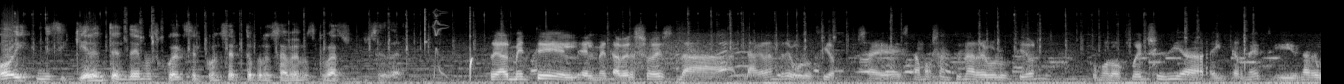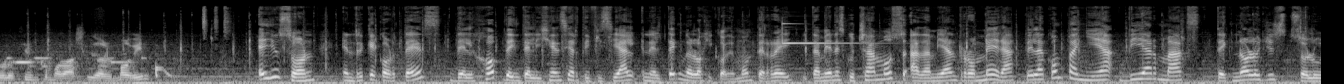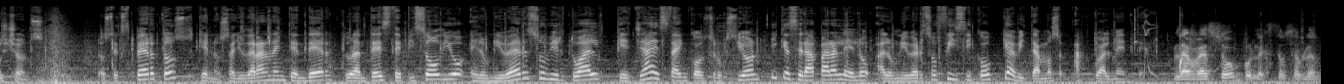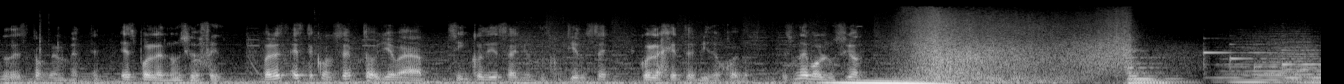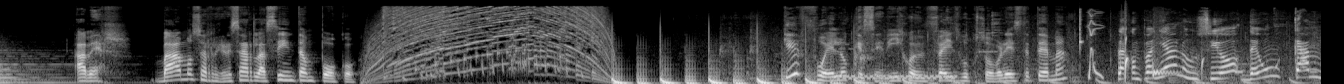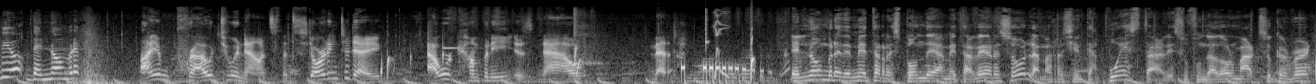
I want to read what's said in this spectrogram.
Hoy ni siquiera entendemos cuál es el concepto, pero sabemos que va a suceder. Realmente el, metaverso es la, la, gran revolución. O sea, estamos ante una revolución como lo fue en su día Internet y una revolución como lo ha sido el móvil ellos son Enrique Cortés del Hub de Inteligencia Artificial en el Tecnológico de Monterrey y también escuchamos a Damián Romera de la compañía VR Max Technologies Solutions. Los expertos que nos ayudarán a entender durante este episodio el universo virtual que ya está en construcción y que será paralelo al universo físico que habitamos actualmente. La razón por la que estamos hablando de esto realmente es por el anuncio de Facebook pero este concepto lleva 5 o 10 años discutiéndose con la gente de videojuegos. Es una evolución. A ver, vamos a regresar la cinta un poco. ¿Qué fue lo que se dijo en Facebook sobre este tema? La compañía anunció de un cambio de nombre. I am proud to announce that starting today, our company is now Meta. El nombre de Meta responde a Metaverso, la más reciente apuesta de su fundador Mark Zuckerberg.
